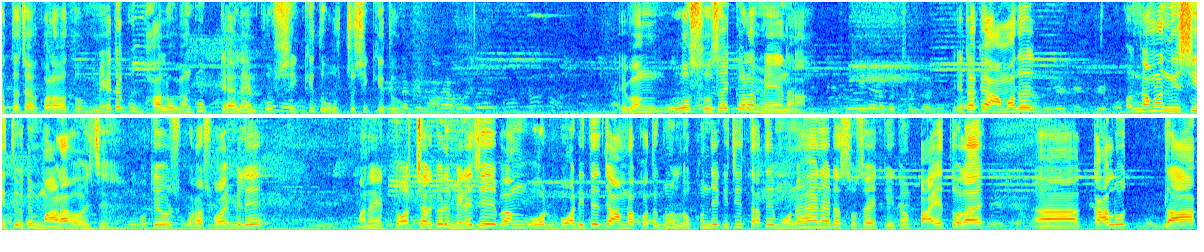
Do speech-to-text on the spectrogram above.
অত্যাচার করা হতো, মেয়েটা খুব ভালো এবং খুব ট্যালেন্ট, খুব শিক্ষিত উচ্চশিক্ষিত এবং ও সুসাইড করা মেয়ে না। এটাকে আমাদের, আমরা নিশ্চিত, ওকে মারা হয়েছে। ওকে ওরা সবাই মিলে মানে টর্চার করে মেরেছে এবং ওর বডিতে যা আমরা কতগুলো লক্ষণ দেখেছি, তাতে মনে হয় না এটা সোসাইটিকে কারণ পায়ের তলায় কালো দাগ,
